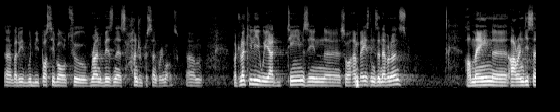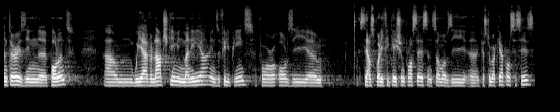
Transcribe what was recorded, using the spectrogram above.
uh, that it would be possible to run a business 100% remote. Um, but luckily, we had teams in. Uh, so I'm based in the Netherlands. Our main uh, R&D center is in Poland. Um, we have a large team in Manila in the Philippines for all the um, sales qualification process and some of the uh, customer care processes.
